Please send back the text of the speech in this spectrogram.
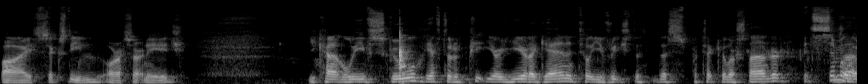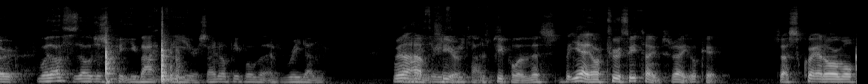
by sixteen or a certain age, you can't leave school. You have to repeat your year again until you've reached the, this particular standard. It's similar with us. They'll just put you back a year. So I know people that have redone. I mean, that Maybe happens three- here. three There's times. people in this, but yeah, or two or three times, right? Okay, so that's quite a normal.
